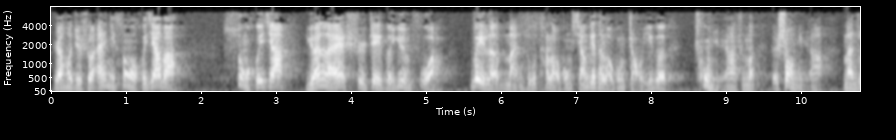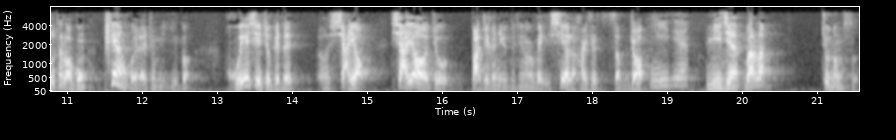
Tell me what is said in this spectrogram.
然后就说：“哎，你送我回家吧。”送回家，原来是这个孕妇啊，为了满足她老公，想给她老公找一个处女啊，什么呃少女啊，满足她老公，骗回来这么一个，回去就给她呃下药，下药就把这个女的听说猥亵了还是怎么着？迷奸。迷奸，完了就弄死。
